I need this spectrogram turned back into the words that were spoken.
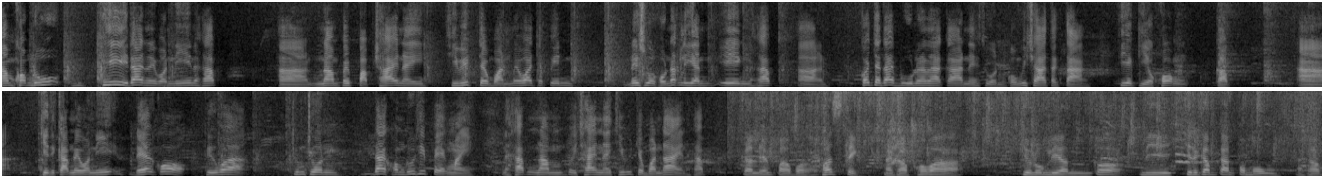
นำความรู้ที่ได้ในวันนี้นะครับอ่านำไปปรับใช้ในชีวิตประจำวันไม่ว่าจะเป็นในส่วนของนักเรียนเองนะครับก็จะได้บูรณาการในส่วนของวิชาต่างๆ ที่เกี่ยวข้องกับกิจกรรมในวันนี้ และก็ถือว่าชุมชนได้ความรู้ที่แปลงใหม่ นะครับนำไปใช้ในชีวิตประจำวันได้นะครับ การเลี้ยงปลาบ่อพลาสติกนะครับ เพราะว่าอยู่โรงเรียนก็มีกิจกรรมการประมงนะครับ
